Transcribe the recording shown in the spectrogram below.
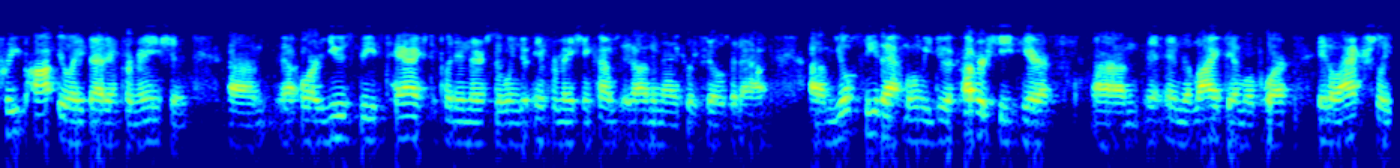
pre-populate that information um, uh, or use these tags to put in there so when information comes it automatically fills it out. Um, you'll see that when we do a cover sheet here um, in the live demo port. It'll actually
